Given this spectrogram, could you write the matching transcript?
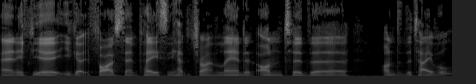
and if you you got five cent piece and you had to try and land it onto the onto the table,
